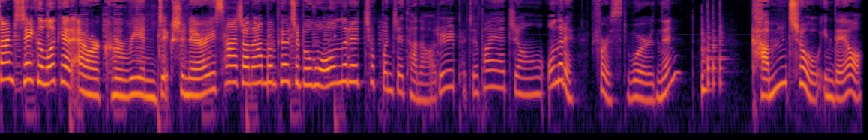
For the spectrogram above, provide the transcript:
time to take a look at our Korean dictionary. 사전을 한번 펼쳐보고 오늘의 첫 번째 단어를 펼쳐봐야죠. 오늘의 first word는 감초인데요.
